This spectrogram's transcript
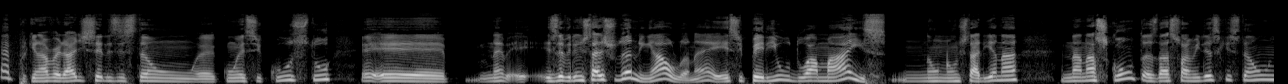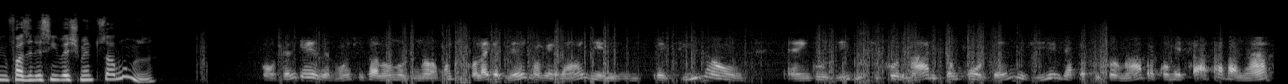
É, porque na verdade, se eles estão é, com esse custo, é, é, né, eles deveriam estar estudando em aula, né? Esse período a mais não, não estaria na, na, nas contas das famílias que estão fazendo esse investimento dos alunos, né? Com certeza, muitos alunos, muitos colegas meus, na verdade, eles precisam, é, inclusive, se formar, estão contando os dias já para se formar, para começar a trabalhar,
